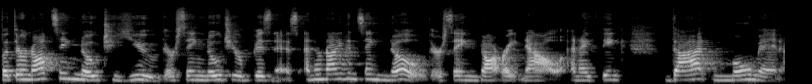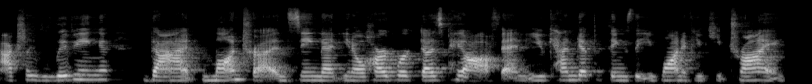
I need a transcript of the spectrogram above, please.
But they're not saying no to you. They're saying no to your business. And they're not even saying no. They're saying not right now. And I think that moment, actually living that mantra and seeing that you know hard work does pay off and you can get the things that you want if you keep trying.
